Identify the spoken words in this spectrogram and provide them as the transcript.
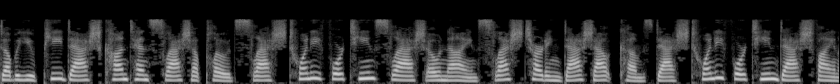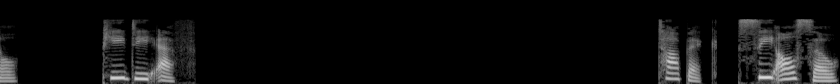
wp content uploads 2014 09 charting outcomes 2014 final. PDF Topic. See also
